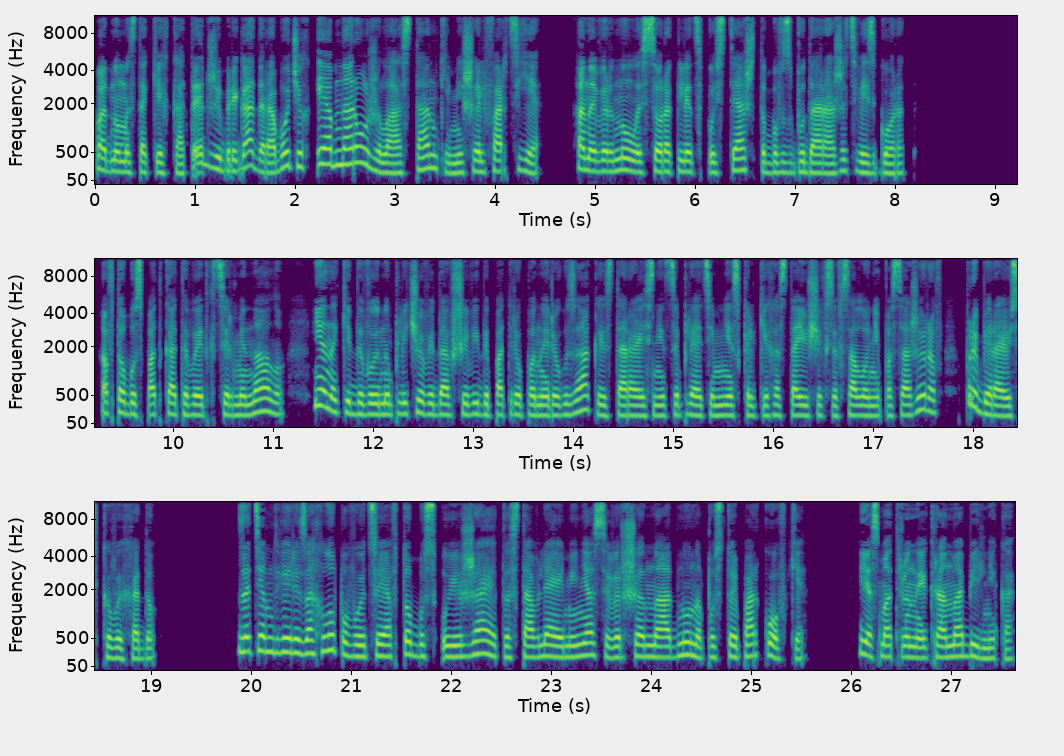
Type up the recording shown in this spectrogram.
В одном из таких коттеджей бригада рабочих и обнаружила останки Мишель Фортье. Она вернулась 40 лет спустя, чтобы взбудоражить весь город. Автобус подкатывает к терминалу, я накидываю на плечо видавший виды потрепанный рюкзак и, стараясь не цеплять им нескольких остающихся в салоне пассажиров, пробираюсь к выходу. Затем двери захлопываются, и автобус уезжает, оставляя меня совершенно одну на пустой парковке. Я смотрю на экран мобильника.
